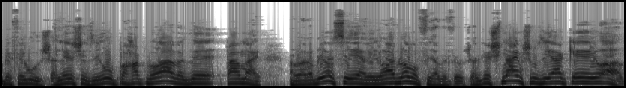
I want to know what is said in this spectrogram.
בפירוש, על אלה שזיהו פחת מואב, אז זה פעמיים. אבל רבי יוסי, הרי יואב לא מופיע בפירוש, אז יש שניים שהוא זיהה כיואב,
